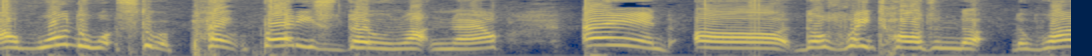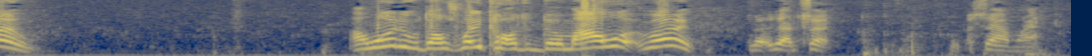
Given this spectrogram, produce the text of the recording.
I wonder what stupid Pink Betty's doing right now. And, uh, those retards in the, the room. I wonder what those retards are doing in my room. That's it. That's how I'm.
